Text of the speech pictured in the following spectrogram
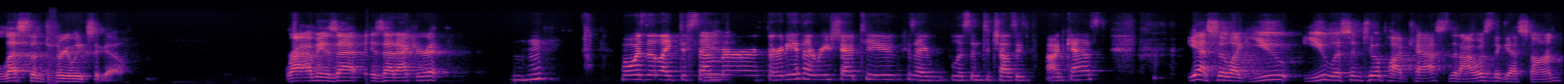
less than 3 weeks ago. Right? I mean, is that is that accurate? Mm-hmm. What was it like December 30th? I reached out to you because I listened to Chelsea's podcast. Yeah, so like you you listened to a podcast that I was the guest on.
